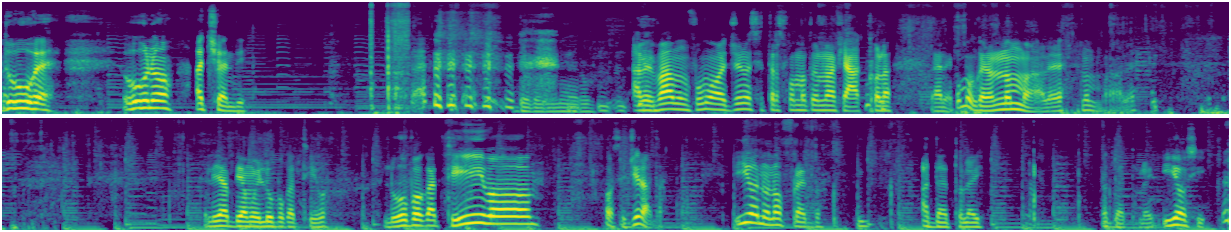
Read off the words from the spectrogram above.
2, 1, accendi. Avevamo un fumogeno, si è trasformato in una fiaccola. Bene, comunque non, non male, non male. Lì abbiamo il lupo cattivo. Lupo cattivo! Oh, si è girata. Io non ho freddo, ha detto lei. Ha detto lei. Io sì.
